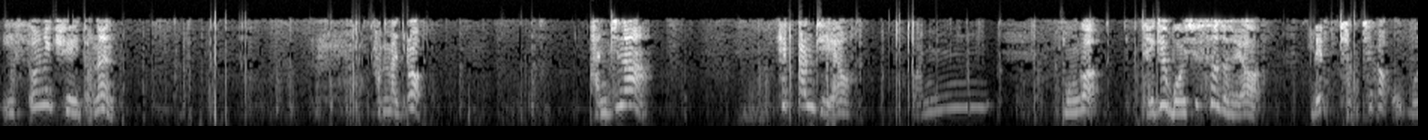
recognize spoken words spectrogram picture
이 소닉 쉐이더는 한마디로 간지나 핵간지예요. 완 뭔가 되게 멋있어져요. 맵 자체가 어, 뭐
